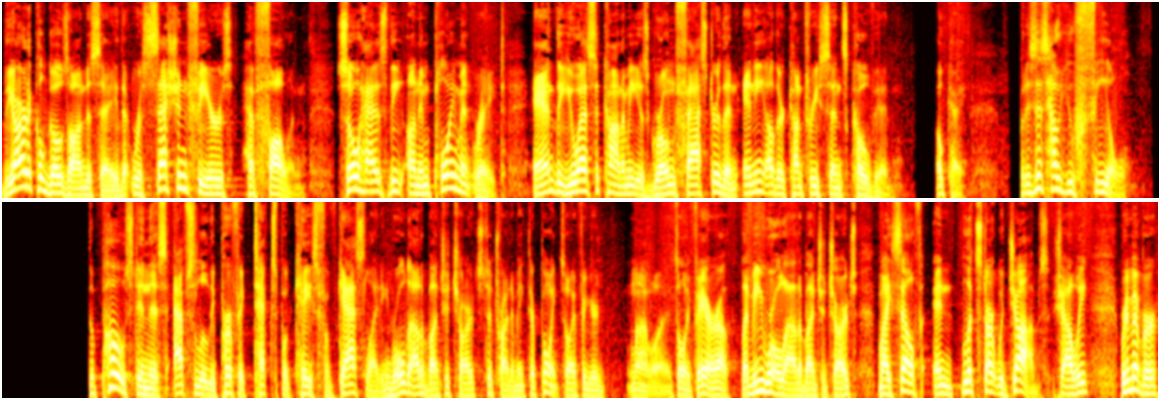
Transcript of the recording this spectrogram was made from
The article goes on to say that recession fears have fallen. So has the unemployment rate. And the U.S. economy has grown faster than any other country since COVID. Okay, but is this how you feel? The Post, in this absolutely perfect textbook case of gaslighting, rolled out a bunch of charts to try to make their point. So I figured, well, it's only fair. I'll, let me roll out a bunch of charts myself, and let's start with jobs, shall we? Remember,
